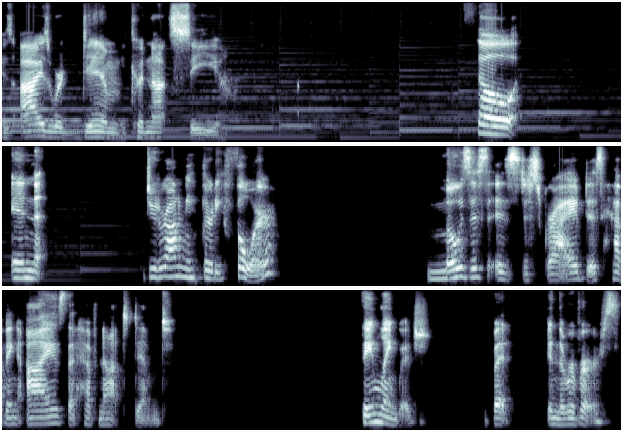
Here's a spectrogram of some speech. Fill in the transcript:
His eyes were dim, he could not see. So in Deuteronomy 34, Moses is described as having eyes that have not dimmed. Same language, but in the reverse.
